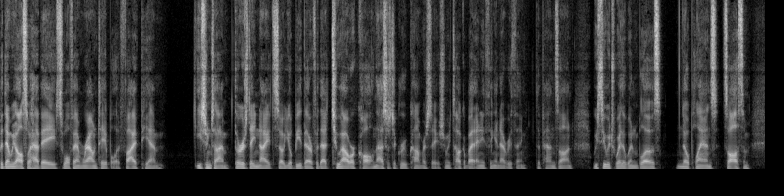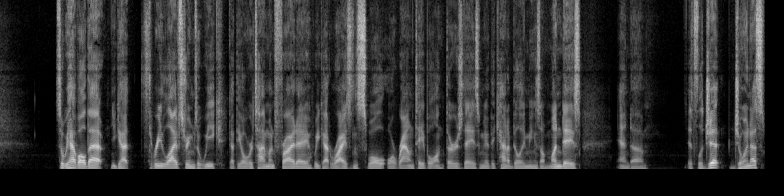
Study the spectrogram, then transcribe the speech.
but then we also have a Swole Fam roundtable at 5 p.m. Eastern Time, Thursday night. So you'll be there for that two hour call. And that's just a group conversation. We talk about anything and everything. Depends on, we see which way the wind blows. No plans. It's awesome. So we have all that. You got three live streams a week. Got the overtime on Friday. We got Rise and Swole or Roundtable on Thursdays. We have the accountability meetings on Mondays. And uh, it's legit. Join us.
